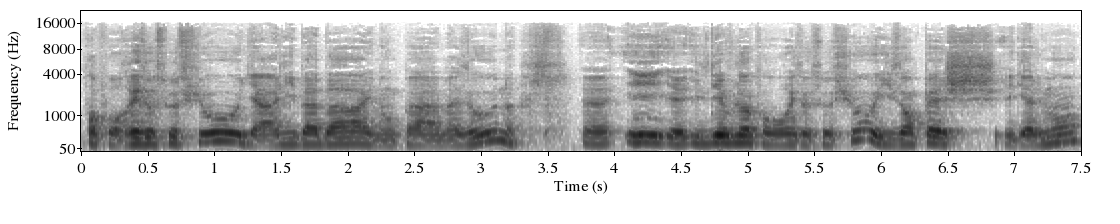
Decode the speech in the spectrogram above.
propres réseaux sociaux, il y a Alibaba et non pas Amazon, euh, et euh, ils développent leurs réseaux sociaux et ils empêchent également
